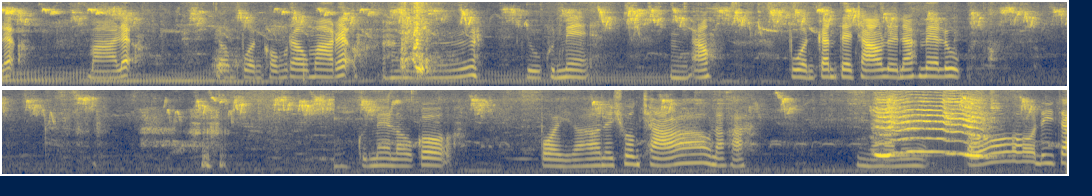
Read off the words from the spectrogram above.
แล้ว มาแล้วจอมป่วนของเรามาแล้วออดูคุณแม่อืมเอาป่วนกันแต่เช้าเลยนะ แม่ลูก คุณแม่เราก็ปล่อยนะคะในช่วงเช้านะคะนี่นะคะ ดีใจ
